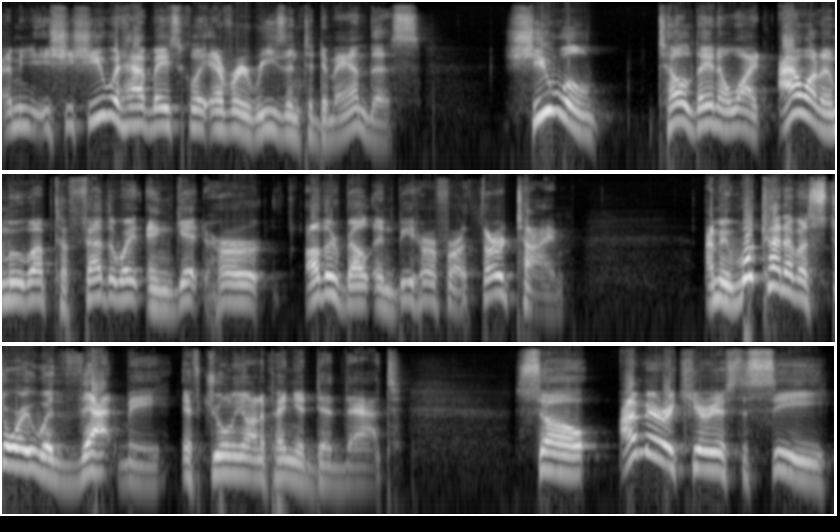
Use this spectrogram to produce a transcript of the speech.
I mean, she, she would have basically every reason to demand this. She will tell Dana White, I want to move up to featherweight and get her other belt and beat her for a third time. I mean, what kind of a story would that be if Juliana Pena did that? So I'm very curious to see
